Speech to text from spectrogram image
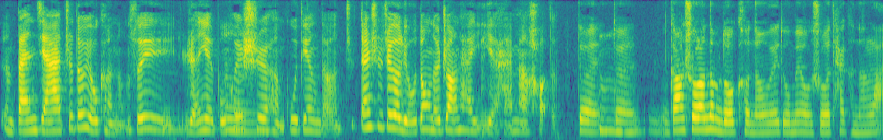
嗯搬家，这都有可能，所以人也不会是很固定的。但是这个流动的状态也还蛮好的。对对，你刚刚说了那么多可能，唯独没有说他可能懒。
